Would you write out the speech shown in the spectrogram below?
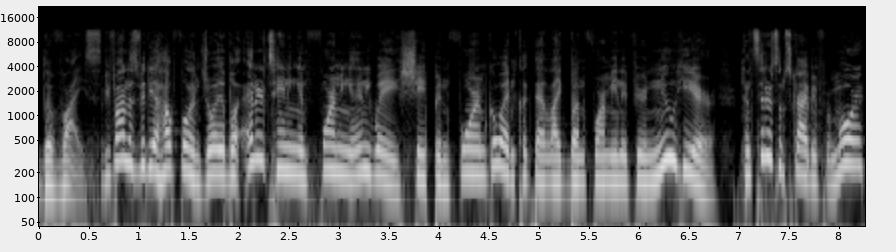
device. If you found this video helpful, enjoyable, entertaining, informing in any way, shape, and form, go ahead and click that like button for me. And if you're new here, consider subscribing for more.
